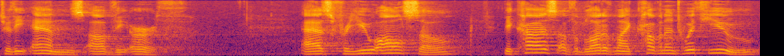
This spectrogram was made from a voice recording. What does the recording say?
to the ends of the earth. As for you also, because of the blood of my covenant with you,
